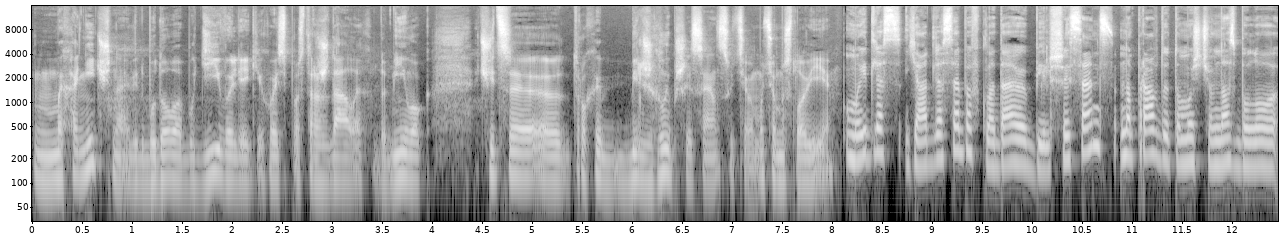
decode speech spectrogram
механічна, відбудова будівель, якихось постраждалих домівок, чи це е, трохи більш глибший сенс у цьому, у цьому слові є? Ми для я для себе вкладаю більший сенс направду, тому що в нас було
